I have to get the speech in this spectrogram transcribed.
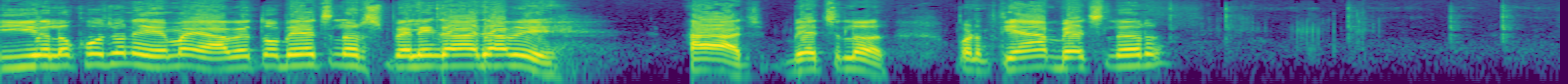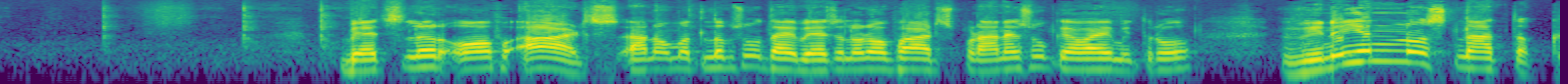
બીએ લખો છો ને એમાં આવે તો બેચલર સ્પેલિંગ આ જ આવે. આ જ બેચલર પણ ત્યાં બેચલર બેચલર ઓફ આર્ટ્સ આનો મતલબ શું થાય? બેચલર ઓફ આર્ટ્સ પણ આને શું કહેવાય મિત્રો? વિનયનનો સ્નાતક.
